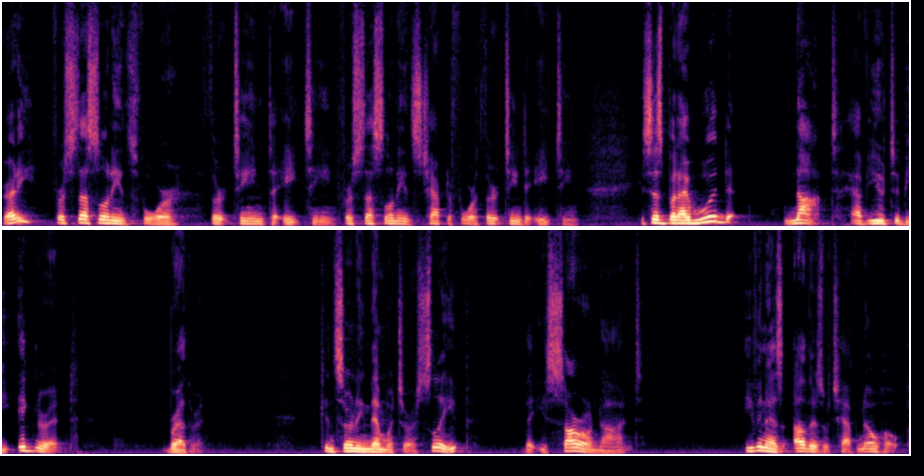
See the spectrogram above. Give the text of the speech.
Ready? 1 Thessalonians 4 13 to 18. 1 Thessalonians chapter 4 13 to 18. He says, But I would not have you to be ignorant, brethren concerning them which are asleep, that ye sorrow not, even as others which have no hope.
